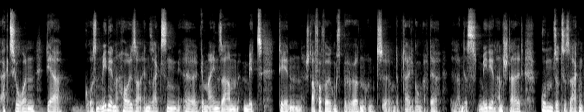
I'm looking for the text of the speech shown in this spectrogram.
Aktion der großen Medienhäuser in Sachsen äh, gemeinsam mit den Strafverfolgungsbehörden und äh, unter Beteiligung auch der Landesmedienanstalt, um sozusagen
